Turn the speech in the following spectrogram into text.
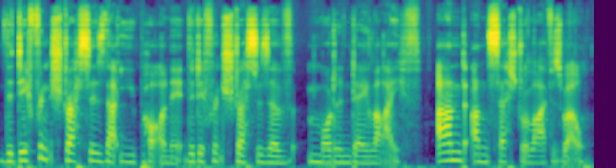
the different stresses that you put on it, the different stresses of modern day life and ancestral life as well.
